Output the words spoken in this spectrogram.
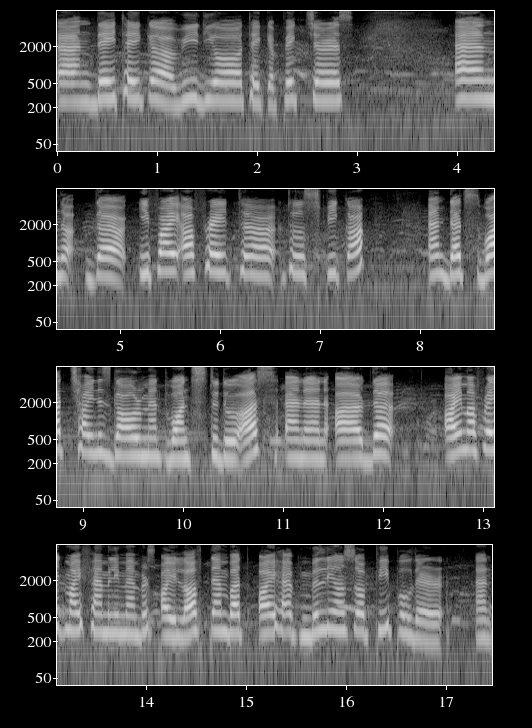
and they take a video, take a pictures. And the, if I afraid uh, to speak up, and that's what Chinese government wants to do us. And then uh, the, I'm afraid my family members, I love them, but I have millions of people there, and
